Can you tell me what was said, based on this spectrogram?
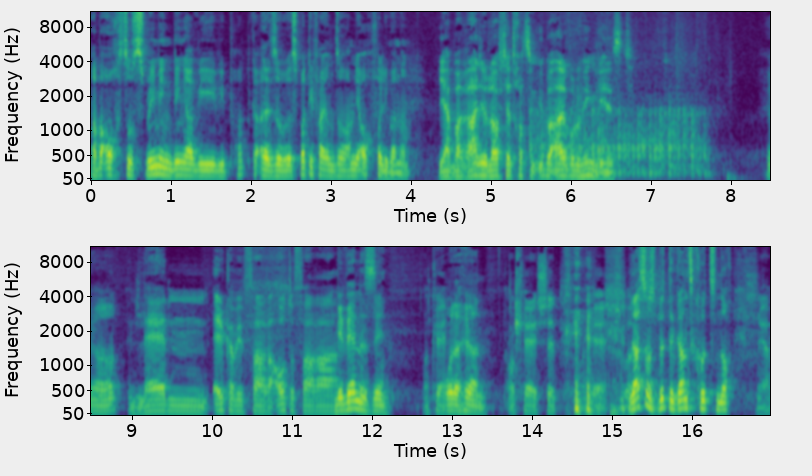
Aber auch so Streaming-Dinger wie, wie Podcast, also Spotify und so haben ja auch voll übernommen. Ja, aber Radio läuft ja trotzdem überall, wo du hingehst. Ja. In Läden, LKW-Fahrer, Autofahrer. Wir werden es sehen. Okay. Oder hören. Okay, shit. Okay. Lass uns bitte ganz kurz noch, ja,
